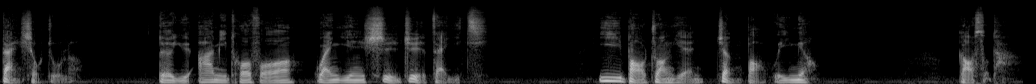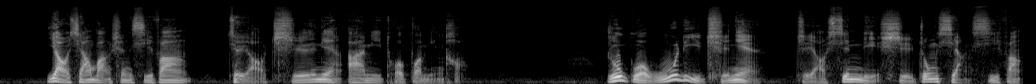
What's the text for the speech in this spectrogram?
但受诸乐，得与阿弥陀佛、观音、势至在一起，依报庄严，正报微妙。告诉他，要想往生西方，就要持念阿弥陀佛名号。如果无力持念，只要心里始终想西方，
